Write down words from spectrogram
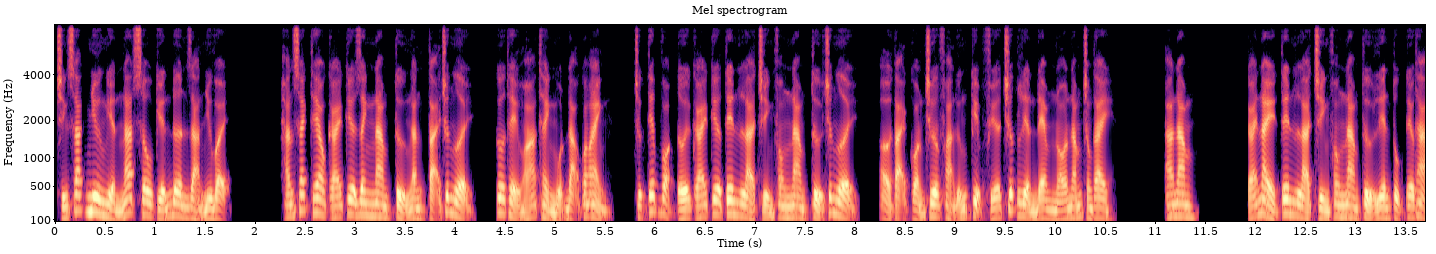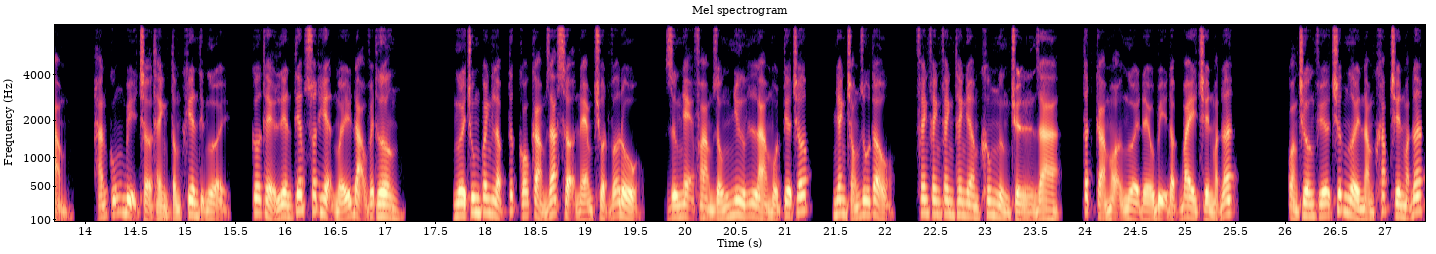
chính xác như nghiền nát sâu kiến đơn giản như vậy. Hắn xách theo cái kia danh nam tử ngăn tại trước người, cơ thể hóa thành một đạo quang ảnh, trực tiếp vọt tới cái kia tên là trình phong nam tử trước người, ở tại còn chưa phản ứng kịp phía trước liền đem nó nắm trong tay. A năm. Cái này tên là trình phong nam tử liên tục tiêu thảm, hắn cũng bị trở thành tấm khiên thịt người, cơ thể liên tiếp xuất hiện mấy đạo vết thương. Người chung quanh lập tức có cảm giác sợ ném chuột vỡ đồ dừng nhẹ phàm giống như là một tia chớp, nhanh chóng du tẩu, phanh phanh phanh thanh âm không ngừng truyền ra, tất cả mọi người đều bị đập bay trên mặt đất. Quảng trường phía trước người nằm khắp trên mặt đất,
